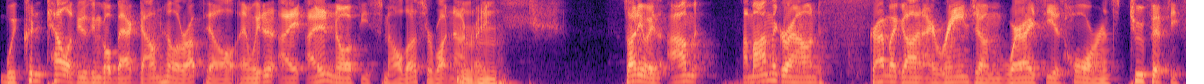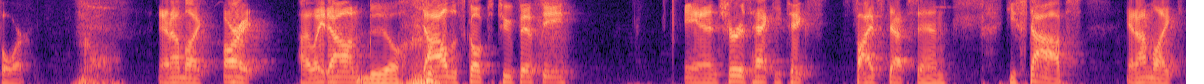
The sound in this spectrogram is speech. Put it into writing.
we couldn't tell if he was going to go back downhill or uphill, and we didn't. I, I didn't know if he smelled us or whatnot, right? So, anyways, I'm I'm on the ground, grab my gun, I range him where I see his horns, 254, and I'm like, "All right." I lay down, Deal. dial the scope to 250 and sure as heck he takes five steps in. He stops and i'm like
